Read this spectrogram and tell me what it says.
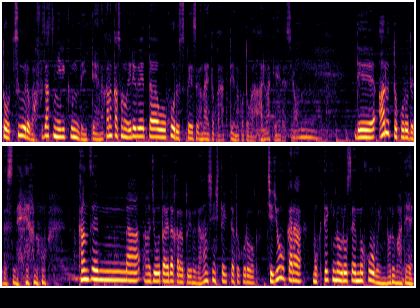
と通路が複雑に入り組んでいてなかなかそのエレベーターをホールスペースがないとかっていうようなことがあるわけですよ。であるところでですね あの完全な状態だからというので安心していったところ地上から目的の路線のホームに乗るまで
